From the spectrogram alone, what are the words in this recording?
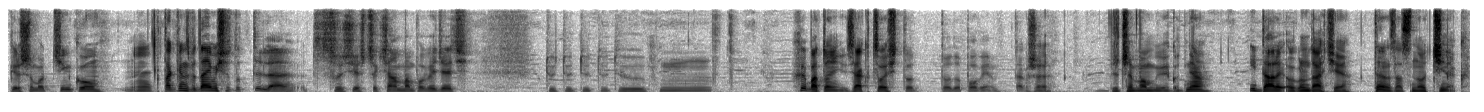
pierwszym odcinku. Mm, Tak więc wydaje mi się to tyle. Coś jeszcze chciałem wam powiedzieć. Tu, tu, tu, tu, tu. Mm. Chyba to nic. Jak coś, to, to dopowiem. Także życzę wam miłego dnia i dalej oglądajcie ten zacny odcinek.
